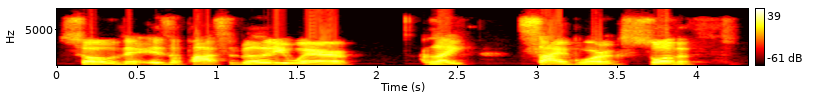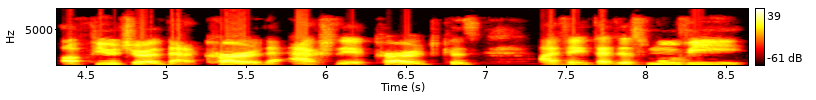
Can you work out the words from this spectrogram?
So there is a possibility where, like, Cyborg saw the a future that occurred, that actually occurred. Because I think that this movie,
